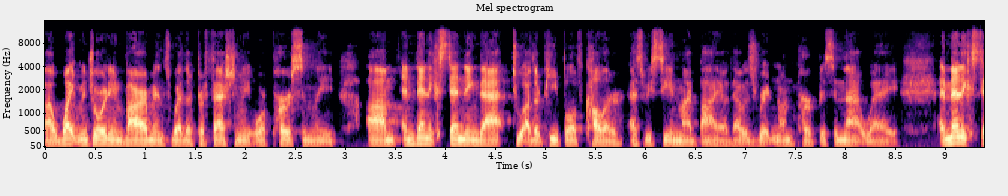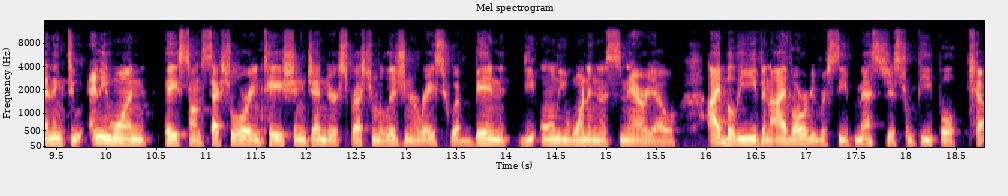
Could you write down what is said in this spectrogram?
uh, white majority environments whether professionally or personally um, and then extending that to other people of color as we see in my bio that was written on purpose in that way. And then extending to anyone based on sexual orientation gender expression religion or race who have been the only one in a scenario. I believe and i've already received messages from people yo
